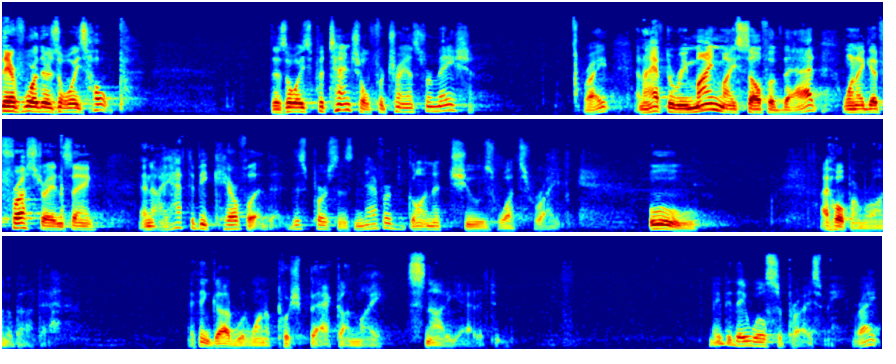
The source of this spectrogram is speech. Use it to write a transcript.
Therefore, there's always hope. There's always potential for transformation, right? And I have to remind myself of that when I get frustrated and saying, and I have to be careful. That this person's never going to choose what's right. Ooh, I hope I'm wrong about that. I think God would want to push back on my snotty attitude maybe they will surprise me, right?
